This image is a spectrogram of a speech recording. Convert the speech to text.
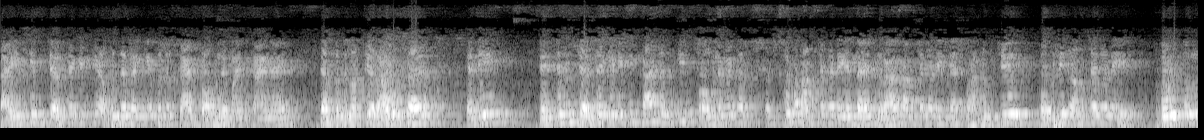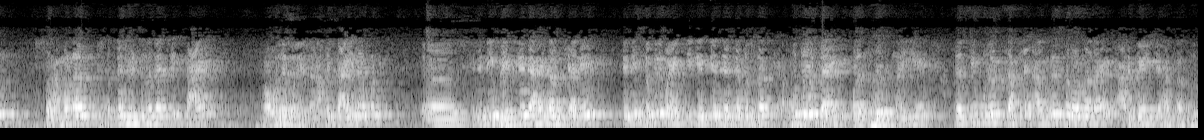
ताईशी चर्चा केली की अबुधाबी बँकेबद्दल काय प्रॉब्लेम आहेत काय नाही. त्याबद्दल आमचे राऊत साहेब त्यांनी त्यांच्याशी चर्चा केली की काय नक्की प्रॉब्लेम आहे कस्टमर आमच्याकडे येत आहेत ग्राहक आमच्याकडे येत आहेत भांडूपचे पब्लिक आमच्याकडे फोन करून आम्हाला सध्या भेटत आहे की काय प्रॉब्लेम आहे. आम्ही ताईला पण अं, त्यांनी भेटलेले आहेत आमच्याने त्यांनी सगळी माहिती घेतली आहे. त्याच्यानुसार अगोदर बँक बंद होत नाहीये. तर ती उलट चांगले अग्रेसर होणार आहे आरबीआयच्या हातातून.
